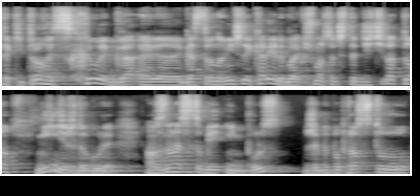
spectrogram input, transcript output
taki trochę schyłek ga e, gastronomicznej kariery, bo jak już masz te 40 lat, to nie idziesz do góry. On znalazł sobie impuls, żeby po prostu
